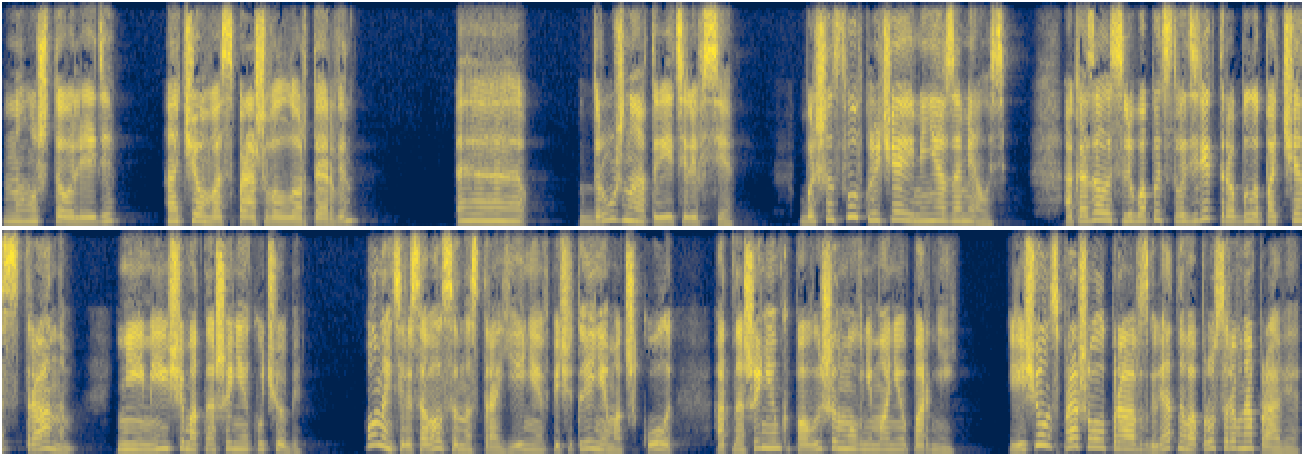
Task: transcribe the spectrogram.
«Ну что, леди, «О чем вас спрашивал лорд Эрвин?» э Дружно ответили все. Большинство, включая и меня, замялось. Оказалось, любопытство директора было подчас странным, не имеющим отношения к учебе. Он интересовался настроением, впечатлением от школы, отношением к повышенному вниманию парней. Еще он спрашивал про взгляд на вопросы равноправия.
